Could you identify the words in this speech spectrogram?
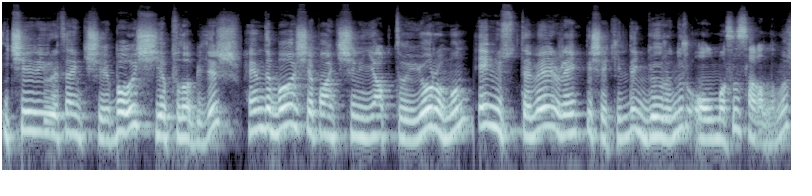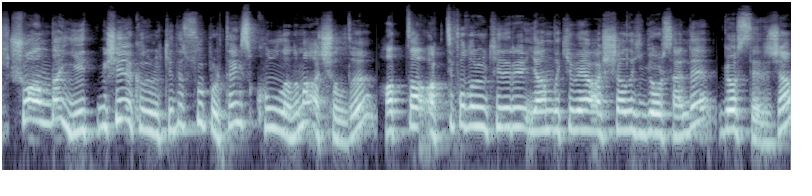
içeriği üreten kişiye bağış yapılabilir. Hem de bağış yapan kişinin yaptığı yorumun en üstte ve renkli şekilde görünür olması sağlanır. Şu anda 70'e yakın ülkede Super Thanks kullanımı açıldı. Hatta aktif olan ülkeleri yandaki veya aşağıdaki görselde göstereceğim.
